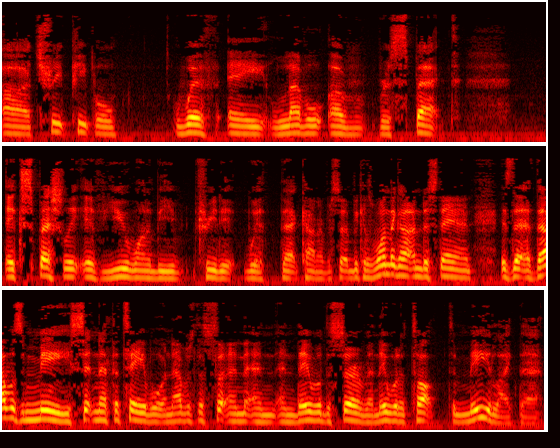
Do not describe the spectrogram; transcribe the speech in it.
uh, treat people with a level of respect, especially if you want to be treated with that kind of respect. Because one thing I understand is that if that was me sitting at the table and that was the and and, and they were the server and they would have talked to me like that.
